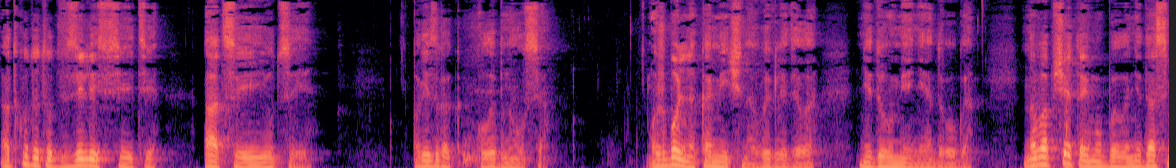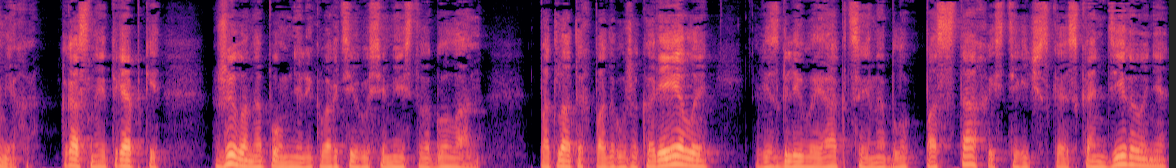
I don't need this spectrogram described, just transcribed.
Откуда тут взялись все эти ации и юции?» Призрак улыбнулся. Уж больно комично выглядело недоумение друга. Но вообще-то ему было не до смеха. Красные тряпки живо напомнили квартиру семейства Голан — потлатых подружек Ариэлы, визгливые акции на блокпостах, истерическое скандирование,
